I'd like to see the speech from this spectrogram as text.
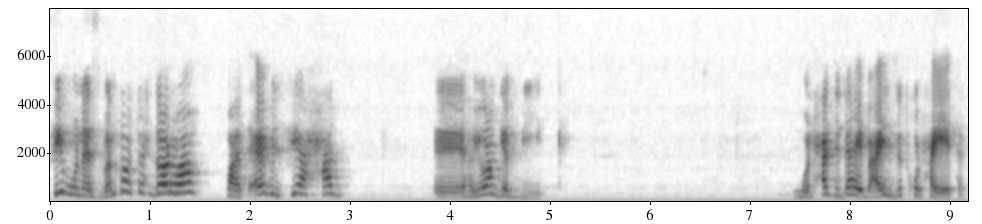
في مناسبة انت هتحضرها وهتقابل فيها حد آه هيعجب بيك. والحد ده هيبقى عايز يدخل حياتك.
